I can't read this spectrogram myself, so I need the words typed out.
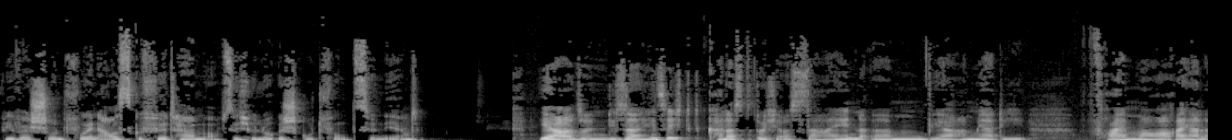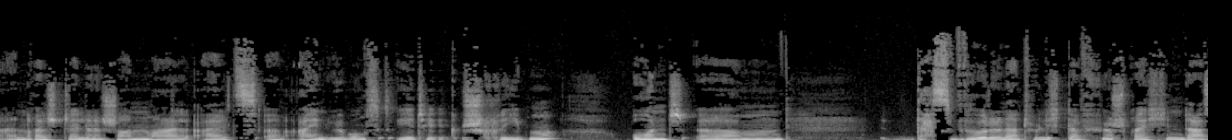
wie wir schon vorhin ausgeführt haben, auch psychologisch gut funktioniert. Ja, also in dieser Hinsicht kann das durchaus sein. Ähm, wir haben ja die Freimaurerei an anderer Stelle schon mal als äh, Einübungsethik beschrieben. Und ähm, das würde natürlich dafür sprechen, dass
